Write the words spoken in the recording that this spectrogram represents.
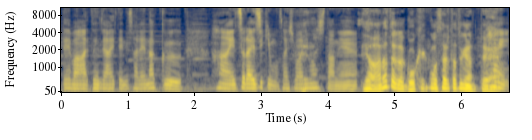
て、まあ、全然相手にされなくはい辛い時期も最初はありましたね。いやあなたがご結婚された時なんて、はい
